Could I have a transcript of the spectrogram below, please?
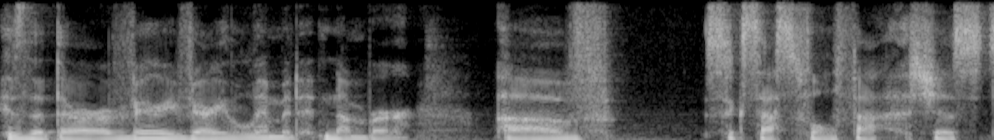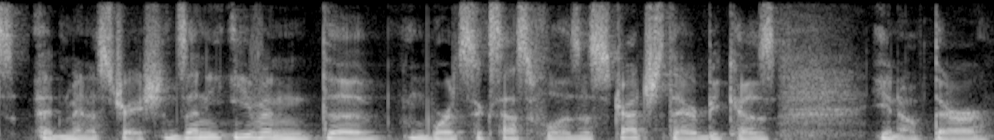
is that there are a very, very limited number of successful fascist administrations. And even the word successful is a stretch there because, you know, they're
